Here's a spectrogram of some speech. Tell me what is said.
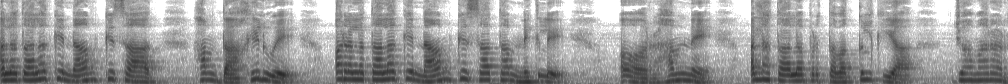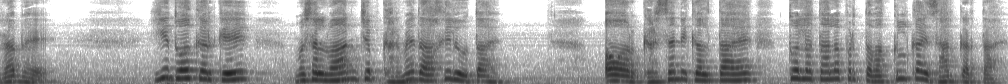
اللہ تعالیٰ کے نام کے ساتھ ہم داخل ہوئے اور اللہ تعالیٰ کے نام کے ساتھ ہم نکلے اور ہم نے اللہ تعالیٰ پر توکل کیا جو ہمارا رب ہے۔ یہ دعا کر کے مسلمان جب گھر میں داخل ہوتا ہے اور گھر سے نکلتا ہے تو اللہ تعالیٰ پر توکل کا اظہار کرتا ہے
